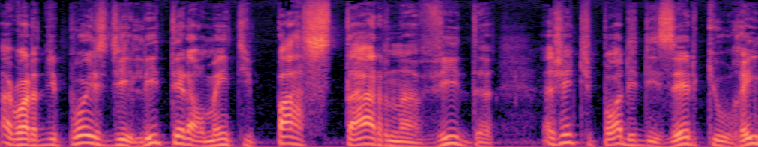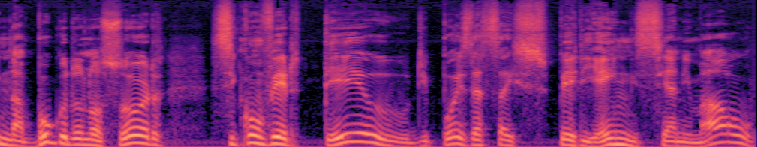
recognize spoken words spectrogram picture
Agora, depois de literalmente pastar na vida, a gente pode dizer que o rei Nabucodonosor se converteu depois dessa experiência animal?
